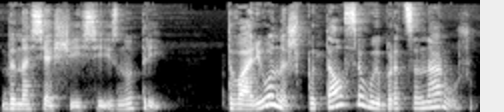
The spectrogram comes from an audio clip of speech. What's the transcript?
доносящиеся изнутри. Твареныш пытался выбраться наружу.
